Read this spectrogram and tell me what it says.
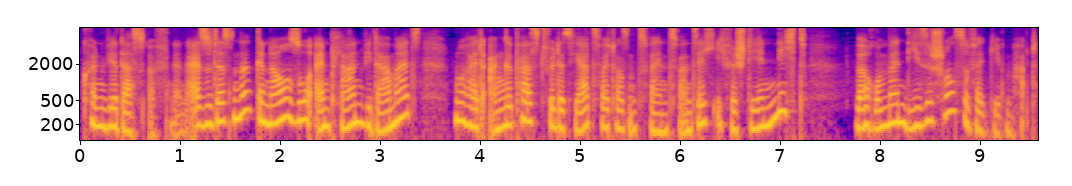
können wir das öffnen. Also das ne genau so ein Plan wie damals, nur halt angepasst für das Jahr 2022. Ich verstehe nicht, warum man diese Chance vergeben hat.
